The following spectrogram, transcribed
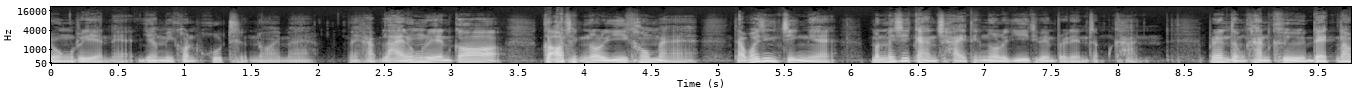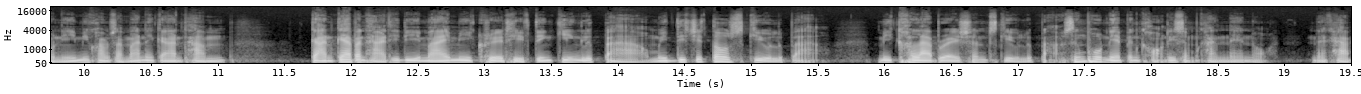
โรงเรียนเนี่ยยังมีคนพูดถึงน้อยมากนะครับหลายโรงเรียนก็ก็เอาเทคโนโลยีเข้ามา แต่ว่าจริงๆเนี่ยมันไม่ใช่การใช้เทคโนโลยีที่เป็นประเด็นสำคัญ ประเด็นสำคัญคือเด็กเหล่านี้มีความสามารถในการทำการแก้ปัญหาที่ดีไหมมี creative thinking หรือเปล่า มี digital skill หรือเปล่า มี collaboration skill หรือเปล่า ซึ่งพวกนี้เป็นของที่สำคัญแน่นอนนะครับ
